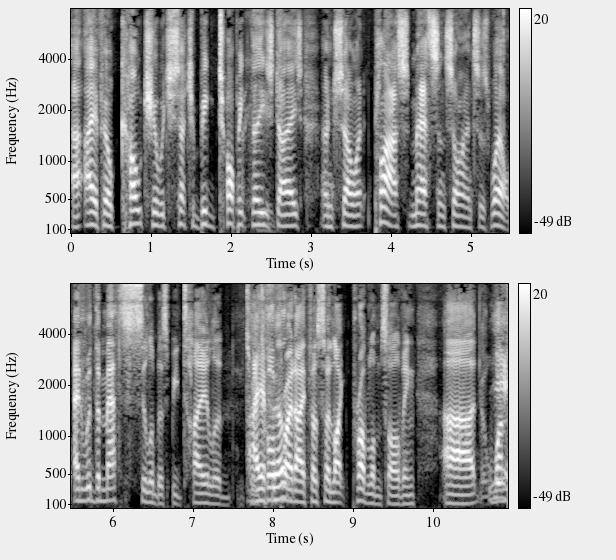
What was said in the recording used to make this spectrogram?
uh, AFL culture, which is such a big topic these days, and so on, plus maths and science as well. And would the maths syllabus be tailored to AFL? incorporate AFL? So, like problem solving, uh, one Yeah.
